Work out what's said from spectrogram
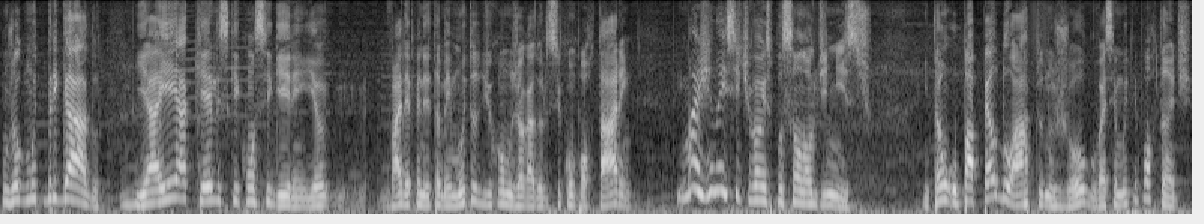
um jogo muito brigado. Uhum. E aí, aqueles que conseguirem, e eu, vai depender também muito de como os jogadores se comportarem. Imagina aí se tiver uma expulsão logo de início. Então, o papel do árbitro no jogo vai ser muito importante.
